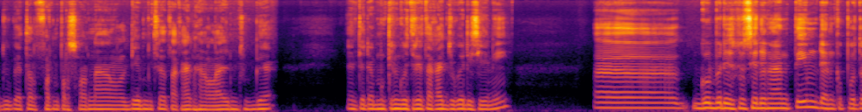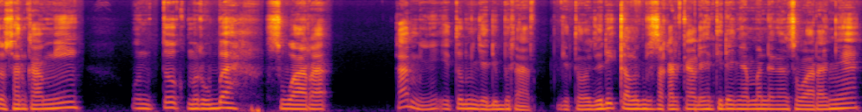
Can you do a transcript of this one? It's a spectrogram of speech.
juga telepon personal. Dia menceritakan hal lain juga yang tidak mungkin gue ceritakan juga di sini. Uh, gue berdiskusi dengan tim dan keputusan kami untuk merubah suara kami itu menjadi berat gitu jadi kalau misalkan kalian tidak nyaman dengan suaranya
